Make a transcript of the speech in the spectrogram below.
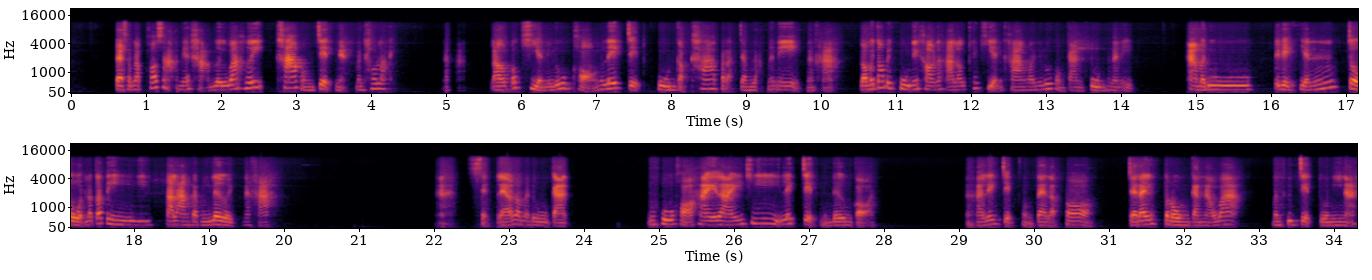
แต่สำหรับข้อ 3 เนี่ยถามเลยว่า เฮ้ย ค่าของ 7 เนี่ยมันเท่าไหร่ เราก็เขียนในรูปของเลข 7 คูณกับค่าประจำหลักนั่นเองนะคะ เราไม่ต้องไปคูณให้เขานะคะ เราแค่เขียนค้างไว้ในรูปของการคูณเท่านั้นเองอ่ามาดูเด็กๆเขียนโจทย์แล้วก็ตีตารางแบบนี้เลยนะคะอะเสร็จแล้วเรามาดูกันคุณครูขอไฮไลท์ที่เลข7เหมือนเดิมก่อนนะคะเลข7ของแต่ละข้อ จะได้ตรงกันนะว่า มันคือ7ตัวนี้นะ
